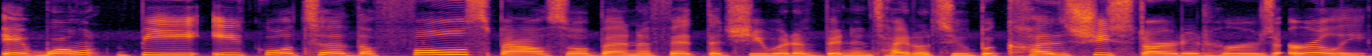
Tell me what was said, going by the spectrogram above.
it won't be equal to the full spousal benefit that she would have been entitled to because she started hers early,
